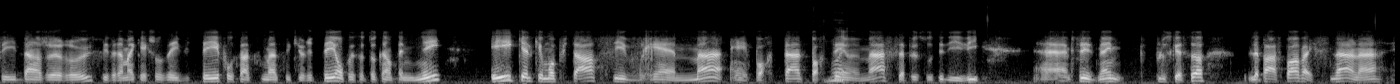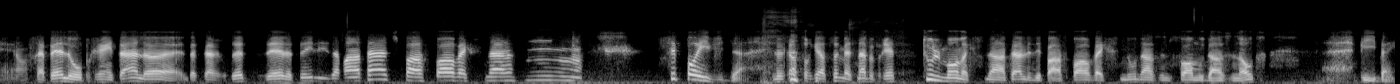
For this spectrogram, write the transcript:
c'est dangereux, c'est vraiment quelque chose à éviter, faux sentiment de sécurité, on peut s'auto-contaminer. Et quelques mois plus tard, c'est vraiment important de porter un masque, ça peut sauter des vies. Euh, puis même plus que ça, le passeport vaccinal, hein, on se rappelle au printemps, là, Dr. Arruda disait, tu sais, les avantages du passeport vaccinal, hmm, c'est pas évident. Là, quand tu regardes ça maintenant, à peu près tout le monde occidental a des passeports vaccinaux dans une forme ou dans une autre. Euh, Puis, ben,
